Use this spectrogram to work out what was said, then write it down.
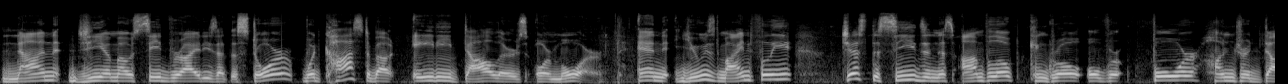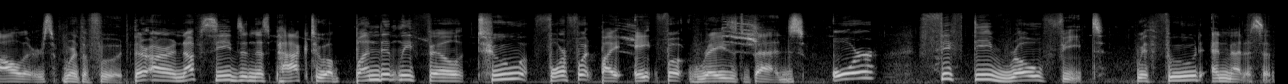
non-GMO seed varieties at the store would cost about $80 or more. And used mindfully, just the seeds in this envelope can grow over $400 worth of food. There are enough seeds in this pack to abundantly fill two 4 foot by 8 foot raised beds or 50 row feet with food and medicine.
